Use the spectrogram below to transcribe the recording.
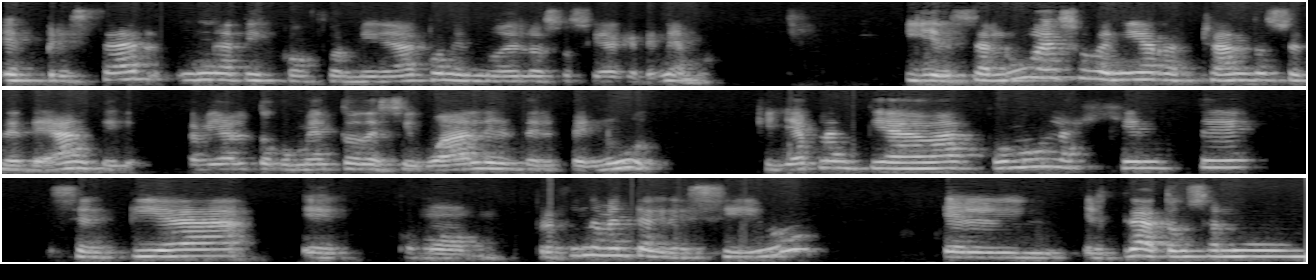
expresar una disconformidad con el modelo de sociedad que tenemos. Y en salud eso venía arrastrándose desde antes. Había el documento Desiguales del PNUD, que ya planteaba cómo la gente sentía eh, como profundamente agresivo el, el trato en salud,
